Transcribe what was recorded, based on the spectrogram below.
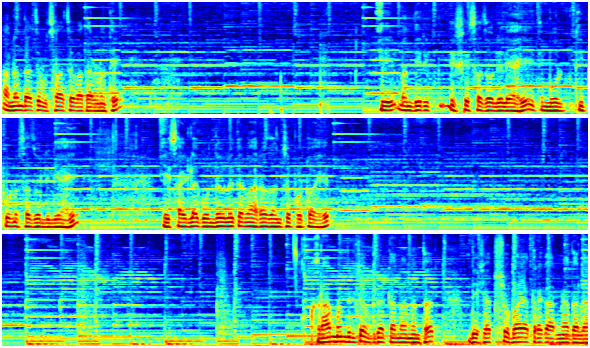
आनंदाचे उत्साहाचे वातावरण होते. हे मंदिर इथे सजवलेले आहे. इथे मूर्ती पूर्ण सजवलेली आहे. हे साईडला गोंदवलेकर महाराजांचे फोटो आहेत. राम मंदिरच्या उद्घाटनानंतर देशात शोभायात्रा करण्यात आला.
